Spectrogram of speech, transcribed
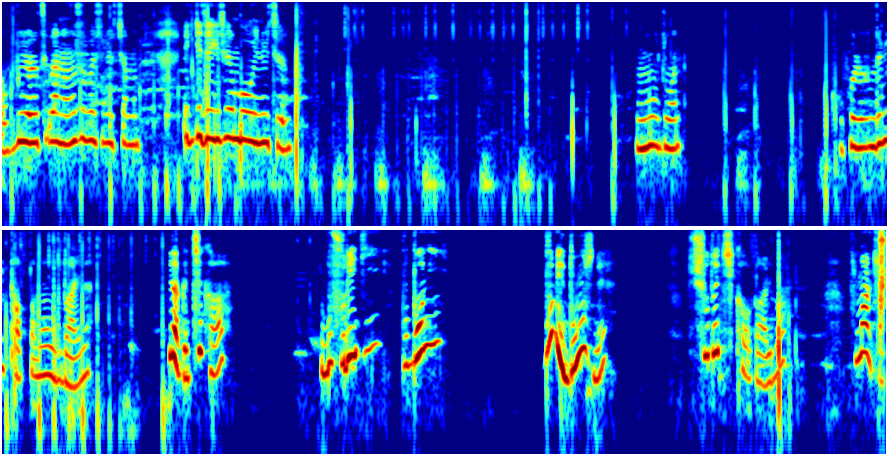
Bu yaratıklarla nasıl başı geçeceğim ben? İlk geceye geçelim bu oyunu bitirelim. Ne oldu lan? Hoparlöründe bir patlama oldu da yine. Bir dakika çık ha. Bu Freddy. Bu Bonnie. Bu ne? Domuz ne? Şu da Chico galiba. Bunlar kim?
